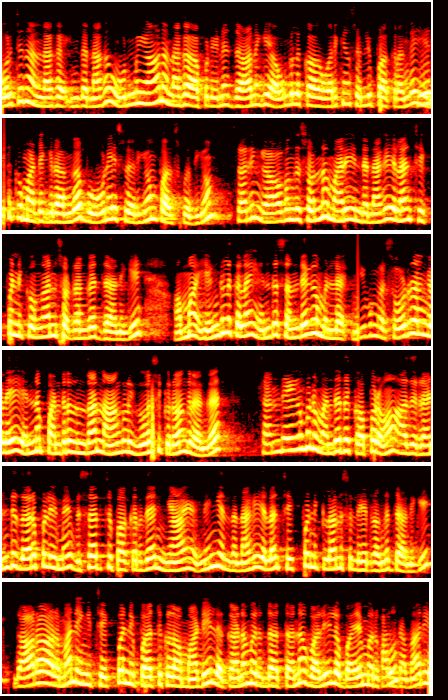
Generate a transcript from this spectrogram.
ஒரிஜினல் நகை. இந்த நகை உண்மையான நகை அப்படின்னு ஜானகி அவங்களுக்காக வரைக்கும் சொல்லி பார்க்குறாங்க. ஏற்றுக்க மாட்டேங்கிறாங்க புவனேஸ்வரியும் பசுபதியும். சரிங்க அவங்க சொன்ன மாதிரி இந்த நகையெல்லாம் செக் பண்ணிக்கோங்கன்னு சொல்கிறாங்க ஜானகி. அம்மா எங்களுக்கெல்லாம் எந்த சந்தேகமும் இல்லை. இவங்க சொல்கிறாங்களே என்ன பண்ணுறதுன்னு தான் நாங்களும் யோசிக்கிறோங்கிறாங்க. சந்தேகம்னு வந்ததுக்கப்புறம் அது ரெண்டு தரப்புலையுமே விசாரிச்சு பார்க்குறதே நியாயம். நீங்கள் இந்த நகையெல்லாம் செக் பண்ணிக்கலாம்னு சொல்லிடுறாங்க ஜானகி. தாராளமாக நீங்கள் செக் பண்ணி பார்த்துக்கலாம். மடியில் கனம் இருந்தால் தானே வழியில் பயம் இருக்கும். அந்த மாதிரி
